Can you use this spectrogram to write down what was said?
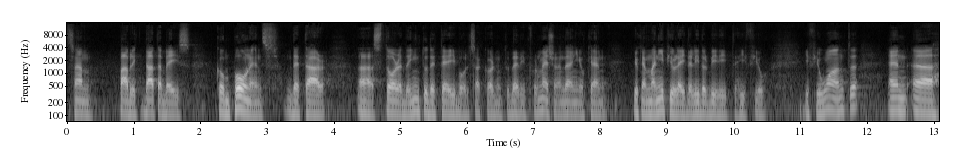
some public database components that are uh, stored into the tables according to that information, and then you can, you can manipulate a little bit it if you, if you want. And uh,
